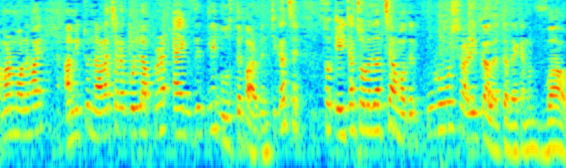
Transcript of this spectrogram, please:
আমার মনে হয়, আমি একটু নাড়াচাড়া করলে আপনারা একজাক্টলি বুঝতে পারবেন, ঠিক আছে? সো এইটা চলে যাচ্ছে আমাদের পুরো শাড়ির কালারটা দেখেন। ওয়াও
